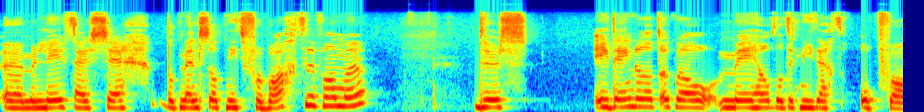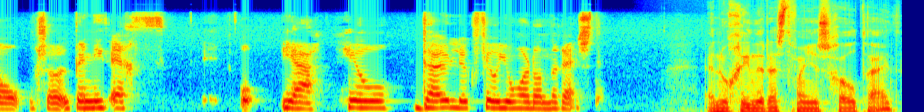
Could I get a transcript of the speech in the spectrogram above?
mijn leeftijd zeg, dat mensen dat niet verwachten van me. Dus ik denk dat het ook wel meehelpt dat ik niet echt opval of zo. Ik ben niet echt ja, heel duidelijk veel jonger dan de rest. En hoe ging de rest van je schooltijd?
